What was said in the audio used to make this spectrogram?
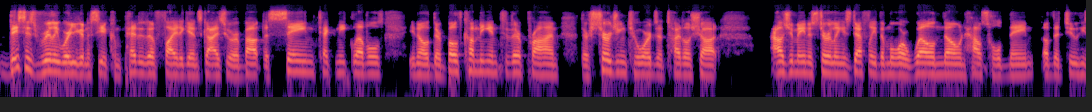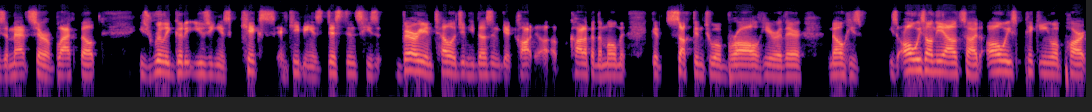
this is really where you're going to see a competitive fight against guys who are about the same technique levels. You know, they're both coming into their prime. They're surging towards a title shot. Aljamain Sterling is definitely the more well-known household name of the two. He's a Matt Serra black belt. He's really good at using his kicks and keeping his distance. He's very intelligent. He doesn't get caught uh, caught up in the moment, get sucked into a brawl here or there. No, he's he's always on the outside, always picking you apart.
